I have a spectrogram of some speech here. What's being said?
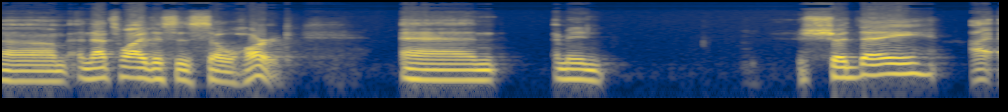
Um, and that's why this is so hard. And I mean, should they? I,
